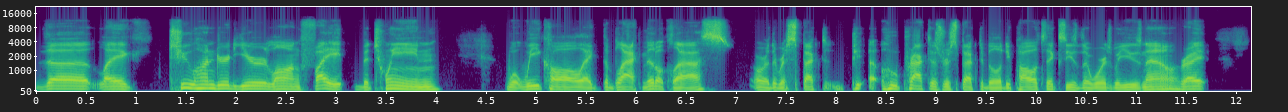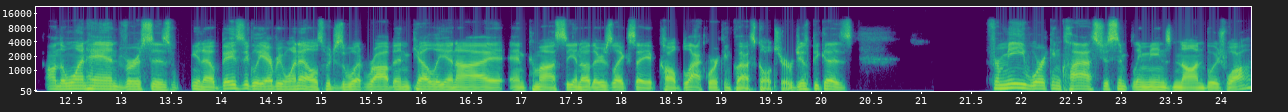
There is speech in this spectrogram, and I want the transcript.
The like 200 year long fight between what we call like the black middle class or the respect uh, who practice respectability politics these are the words we use now right? On the one hand versus you know basically everyone else which is what robin kelley and i and kamasi and others like say it call black working class culture just because for me working class just simply means non-bourgeois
